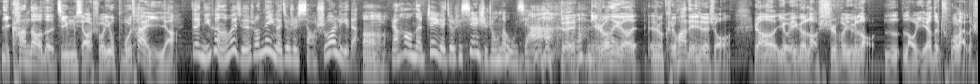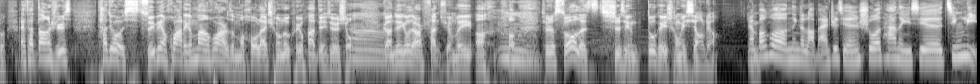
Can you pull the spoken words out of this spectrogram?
你看到的金庸小说又不太一样。对你可能会觉得说那个就是小说里的，嗯，然后呢，这个就是现实中的武侠。对，你说那个葵花点穴手，然后有一个老师傅，一个老老爷子出来了，说，哎，他当时他就随便画了个漫画，怎么后来成了葵花点穴手？嗯感觉有点反权威啊，嗯就是所有的事情都可以成为笑料。然后包括那个老白之前说他的一些经历，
